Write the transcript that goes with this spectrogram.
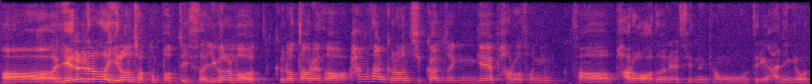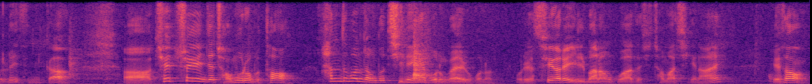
어, 예를 들어서 이런 접근법도 있어. 이걸 뭐 그렇다고 해서 항상 그런 직관적인 게 바로 성립서 바로 얻어낼 수 있는 경우들이 아닌 경우들도 있으니까 어, 최초의 이제 점으로부터 한두 번 정도 진행해 보는 거야, 요거는. 우리가 수열의 일반항 구하듯이 점화식이나. 그래서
